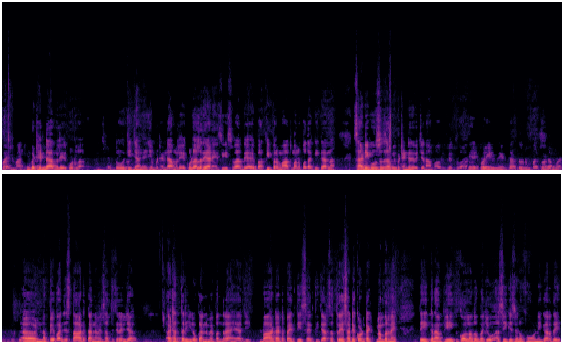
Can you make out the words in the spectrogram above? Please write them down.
ਬਾਜੀ ਮਾਰਨੀ ਬਠਿੰਡਾ ਮਲੇਰਕੋਟਲਾ। ਦੋ ਚੀਜ਼ਾਂ ਨੇ ਜੀ ਬਠਿੰਡਾ ਮਲੇਰਕੋਟਲਾ ਲੁਧਿਆਣੇ ਸੀ ਇਸ ਵਾਰ ਦੇ ਆਏ ਬਾਕੀ ਪ੍ਰਮਾਤਮਾ ਨੂੰ ਪਤਾ ਕੀ ਕਰਨਾ। ਸਾਡੀ ਕੋਸ਼ਿਸ਼ ਆ ਵੀ ਬਠਿੰਡੇ ਦੇ ਵਿੱਚ ਨਾਮ ਆਵੇ ਫਿਰ ਦੁਬਾਰਾ। ਫਿਰ ਇੱਕ ਵਾਰੀ ਰਿਪੀਟ ਕਰ ਦਿਓ ਨੰਬਰ ਤੁਹਾਡਾ ਮੋਬਾਈਲ ਨੰਬਰ ਅਹ 9567919754 7809115 ਜੀ 6235377470 ਸਾਡੇ ਕੰਟੈਕਟ ਨੰਬਰ ਨੇ। ਤੇ ਇੱਕ ਨਾ ਫੇਕ ਕਾਲਾਂ ਤੋਂ ਬਚੋ ਅਸੀਂ ਕਿਸੇ ਨੂੰ ਫੋਨ ਨਹੀਂ ਕਰਦੇ।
